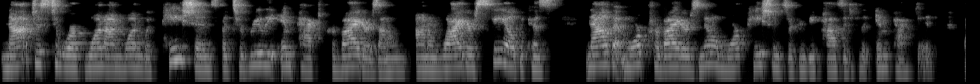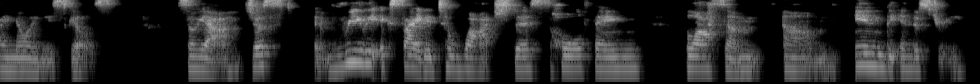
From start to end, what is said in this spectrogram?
not just to work one on one with patients, but to really impact providers on a, on a wider scale. Because now that more providers know, more patients are going to be positively impacted by knowing these skills. So yeah, just really excited to watch this whole thing blossom um, in the industry.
